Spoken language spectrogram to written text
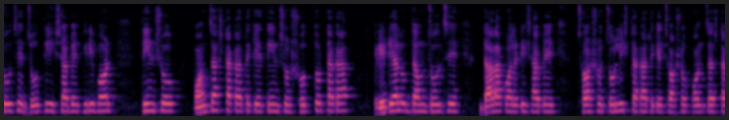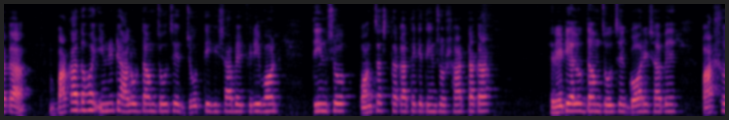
চলছে জ্যোতি হিসাবে ফ্রি বন্ড তিনশো পঞ্চাশ টাকা থেকে তিনশো সত্তর টাকা। রেডি আলুর দাম চলছে। ডালা কোয়ালিটি হিসাবে ছশো চল্লিশ টাকা থেকে ছশো পঞ্চাশ টাকা। বাঁকাদহ ইউনিটে আলুর দাম চলছে জ্যোতি হিসাবে ফ্রি বন্ড। তিনশো পঞ্চাশ টাকা থেকে তিনশো ষাট টাকা। রেডি আলুর দাম চলছে গড় হিসাবে পাঁচশো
